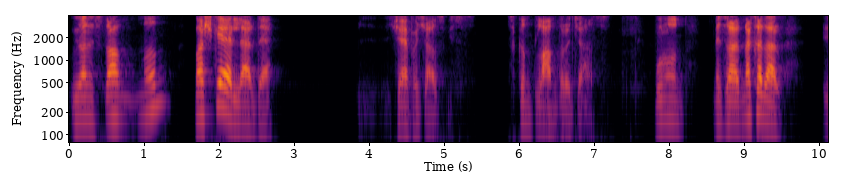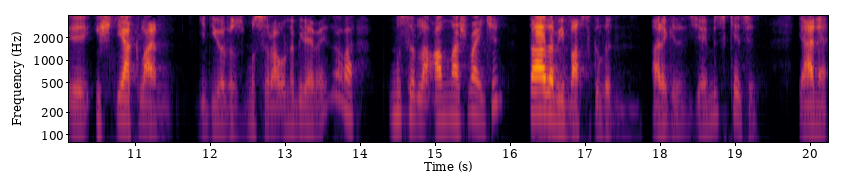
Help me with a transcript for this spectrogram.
Yunanistan'ın başka yerlerde şey yapacağız biz. Sıkıntılandıracağız. Bunun mesela ne kadar e, iştiyakla gidiyoruz Mısır'a onu bilemeyiz ama Mısır'la anlaşma için daha da bir baskılı hareket edeceğimiz kesin. Yani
